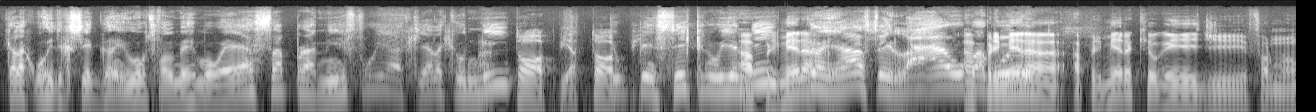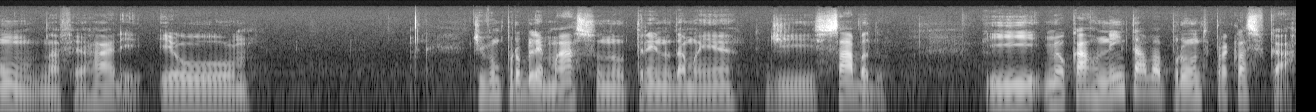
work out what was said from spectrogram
aquela corrida que você ganhou? Você falou, meu irmão, essa pra mim foi aquela que eu nem. A top, a top. Eu pensei que não ia A nem primeira- ganhar, sei lá, o A bagulho. primeira, a primeira que eu ganhei de Fórmula 1 na Ferrari, eu tive um problemaço no treino da manhã de sábado e meu carro nem estava pronto para classificar.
